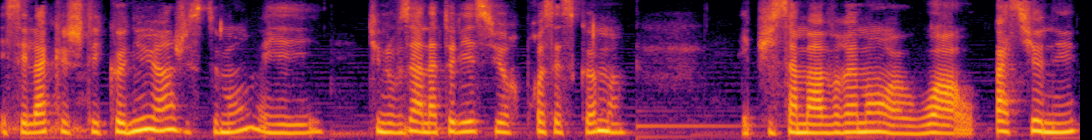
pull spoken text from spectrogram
Et c'est là que je t'ai connue, hein, justement. Et tu nous faisais un atelier sur Processcom. Et puis, ça m'a vraiment, euh, waouh, passionnée.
